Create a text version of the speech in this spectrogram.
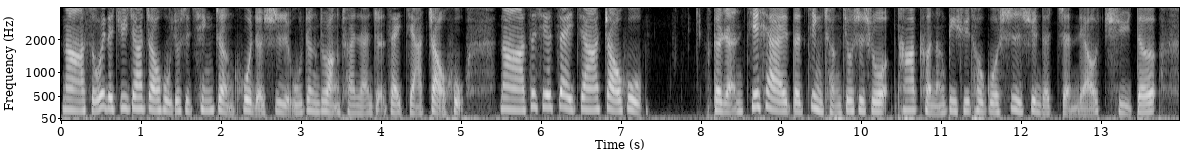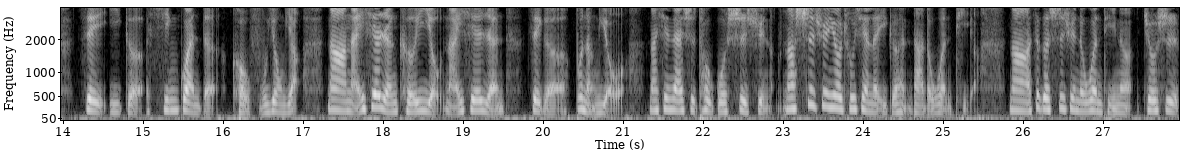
那所谓的居家照护就是轻症或者是无症状传染者在家照护。那这些在家照护的人，接下来的进程就是说，他可能必须透过视讯的诊疗取得这一个新冠的口服用药。那哪一些人可以有？哪一些人这个不能有？那现在是透过视讯了，那视讯又出现了一个很大的问题啊。那这个视讯的问题呢，就是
